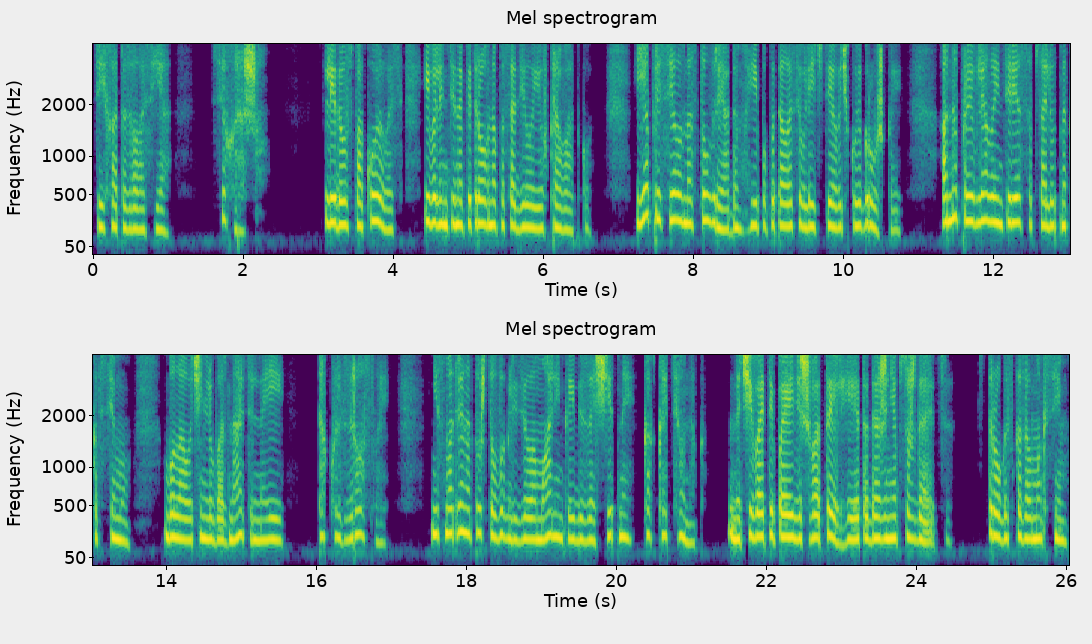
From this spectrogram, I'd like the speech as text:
тихо отозвалась я. Все хорошо». Лида успокоилась, и Валентина Петровна посадила ее в кроватку. Я присела на стол рядом и попыталась увлечь девочку игрушкой. Она проявляла интерес абсолютно ко всему, была очень любознательной и такой взрослой, несмотря на то, что выглядела маленькой и беззащитной, как котенок. «Ночевай ты поедешь в отель, и это даже не обсуждается», — строго сказал Максим.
